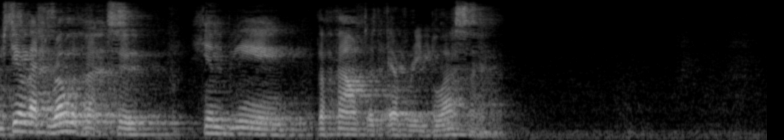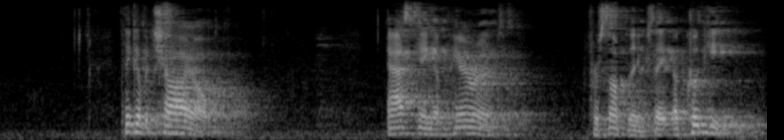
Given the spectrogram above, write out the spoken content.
You see how that's relevant to Him being the fount of every blessing. Think of a child asking a parent for something, say a cookie.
